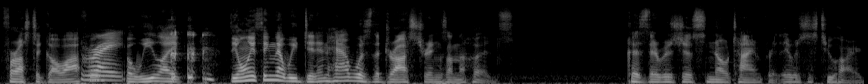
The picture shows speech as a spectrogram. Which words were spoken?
for us to go off Right. of. But we like the only thing that we didn't have was the drawstrings on the hoods. Cuz there was just no time for it. It was just too hard.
